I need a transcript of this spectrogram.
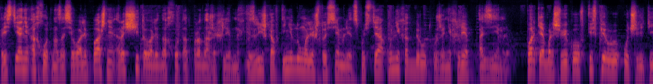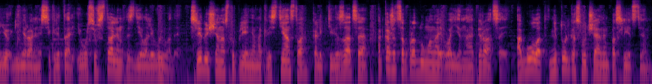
Крестьяне охотно засевали пашни, рассчитывали доход от продажи хлебных излишков и не думали, что 7 лет спустя у них отберут уже не хлеб, а землю. Партия большевиков и в первую очередь ее генеральный секретарь Иосиф Сталин сделали выводы. Следующее наступление на крестьянство, коллективизация, окажется продуманной военной операцией, а голод не только случайным последствием,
